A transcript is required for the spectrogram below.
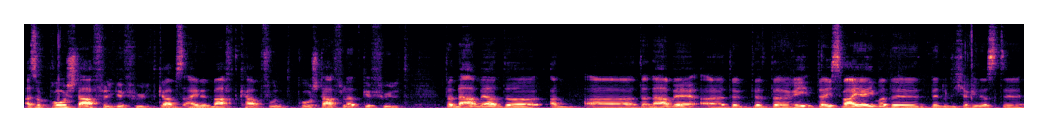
Also pro Staffel gefühlt gab es einen Machtkampf und pro Staffel hat gefühlt der Name an der, an, äh, der Name, äh, der, der, der, da ist, war ja immer, der, wenn du dich erinnerst, der,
